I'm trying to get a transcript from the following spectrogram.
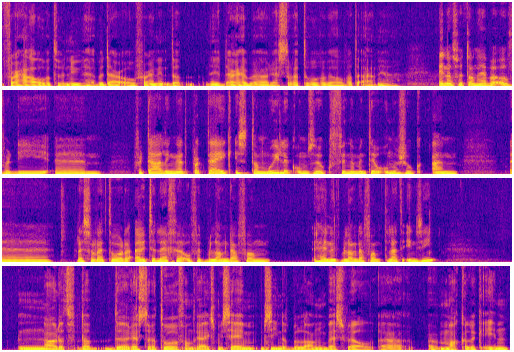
verhaal wat we nu hebben daarover. En dat, daar hebben restauratoren wel wat aan, ja. En als we het dan hebben over die... Um vertaling naar de praktijk, is het dan moeilijk om zulk fundamenteel onderzoek aan uh, restauratoren uit te leggen of het belang daarvan, hen het belang daarvan te laten inzien? Nou, dat, dat, de restauratoren van het Rijksmuseum zien dat belang best wel uh, makkelijk in.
